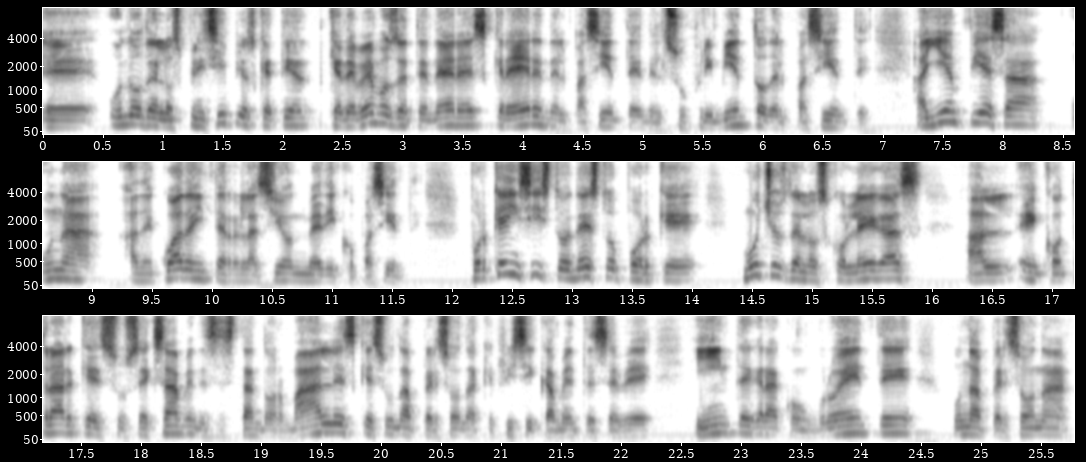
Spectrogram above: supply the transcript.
eh, uno de los principios que, que, debemos de tener es creer en el paciente, en el sufrimiento del paciente. Allí empieza una adecuada interrelación médico-paciente. ¿Por qué insisto en esto? Porque muchos de los colegas al encontrar que sus exámenes están normales, que es una persona que físicamente se ve íntegra, congruente, una persona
